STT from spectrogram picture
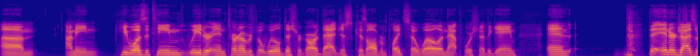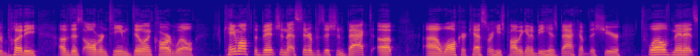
Um, I mean, he was a team leader in turnovers, but we'll disregard that just because Auburn played so well in that portion of the game. And the energizer buddy of this Auburn team, Dylan Cardwell, came off the bench in that center position, backed up uh, Walker Kessler. He's probably going to be his backup this year. 12 minutes,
